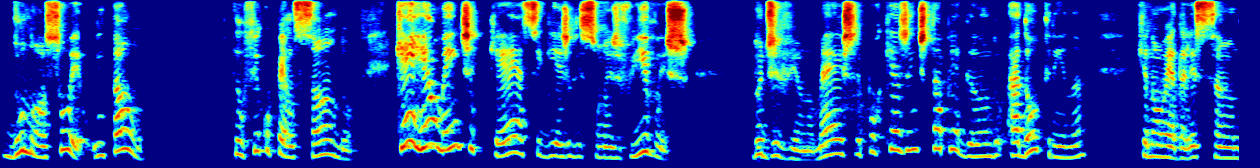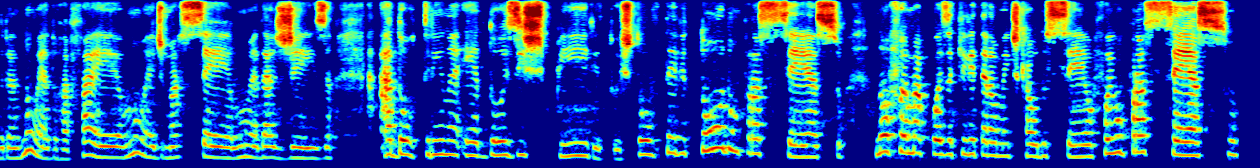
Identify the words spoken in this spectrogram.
do nosso eu. Então, eu fico pensando quem realmente quer seguir as lições vivas do Divino Mestre, porque a gente está pegando a doutrina, que não é da Alessandra, não é do Rafael, não é de Marcelo, não é da Geisa. A doutrina é dos espíritos. Teve todo um processo, não foi uma coisa que literalmente caiu do céu, foi um processo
